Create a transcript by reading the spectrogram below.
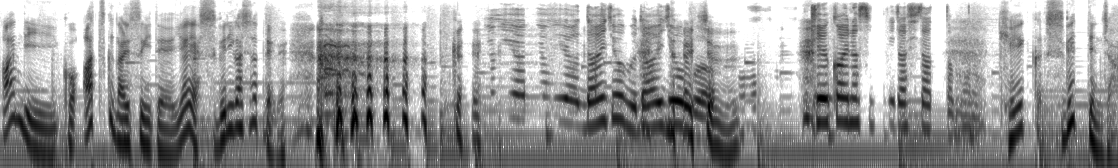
アンディ、こう、熱くなりすぎて、やや滑りがちだったよね。いやいやいやいや、大丈夫、大丈夫。大丈夫？軽快な滑り出しだったもの。警戒滑ってんじゃん。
